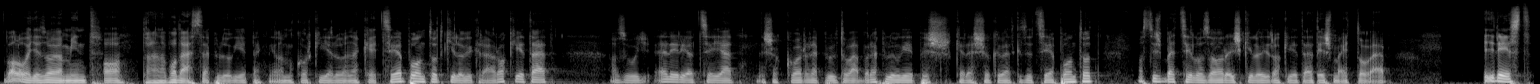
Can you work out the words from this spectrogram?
valahogy ez olyan, mint a, talán a vadászrepülőgépeknél, amikor kijelölnek egy célpontot, kilövik rá a rakétát, az úgy eléri a célját, és akkor repül tovább a repülőgép, és keresi a következő célpontot, azt is becélozza arra, és kilövi rakétát, és megy tovább. Egyrészt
